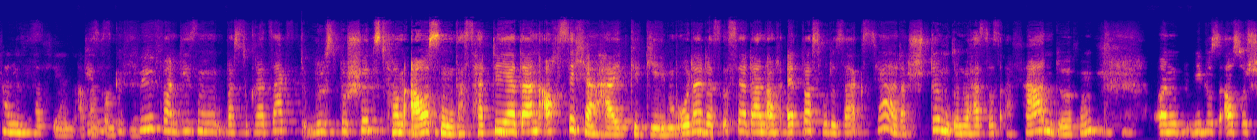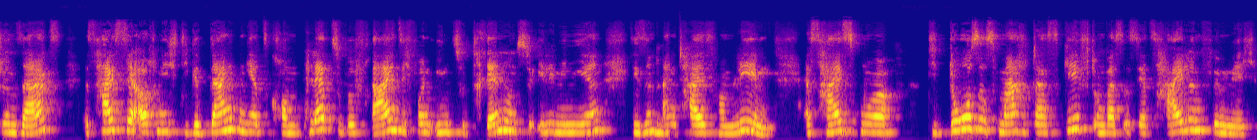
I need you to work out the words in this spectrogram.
Kann es passieren. Dieses Gefühl nicht. von diesem, was du gerade sagst, du wirst beschützt vom Außen, das hat dir ja dann auch Sicherheit gegeben, oder? Das ist ja dann auch etwas, wo du sagst, ja, das stimmt und du hast es erfahren dürfen. Und wie du es auch so schön sagst, es heißt ja auch nicht, die Gedanken jetzt komplett zu befreien, sich von ihnen zu trennen und zu eliminieren. Die sind ein Teil vom Leben. Es heißt nur, die Dosis macht das Gift und was ist jetzt heilend für mich?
